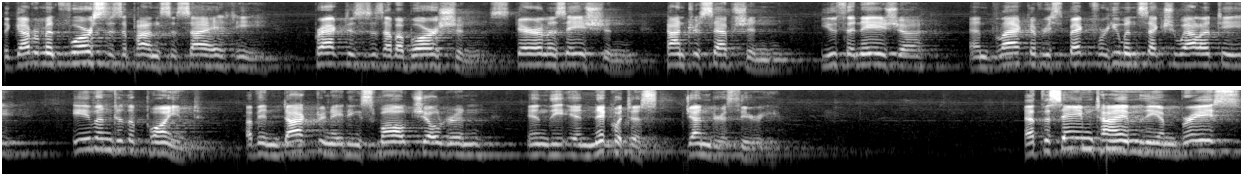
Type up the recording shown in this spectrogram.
the government forces upon society practices of abortion, sterilization, contraception, euthanasia, and lack of respect for human sexuality, even to the point of indoctrinating small children in the iniquitous gender theory. At the same time, the embrace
